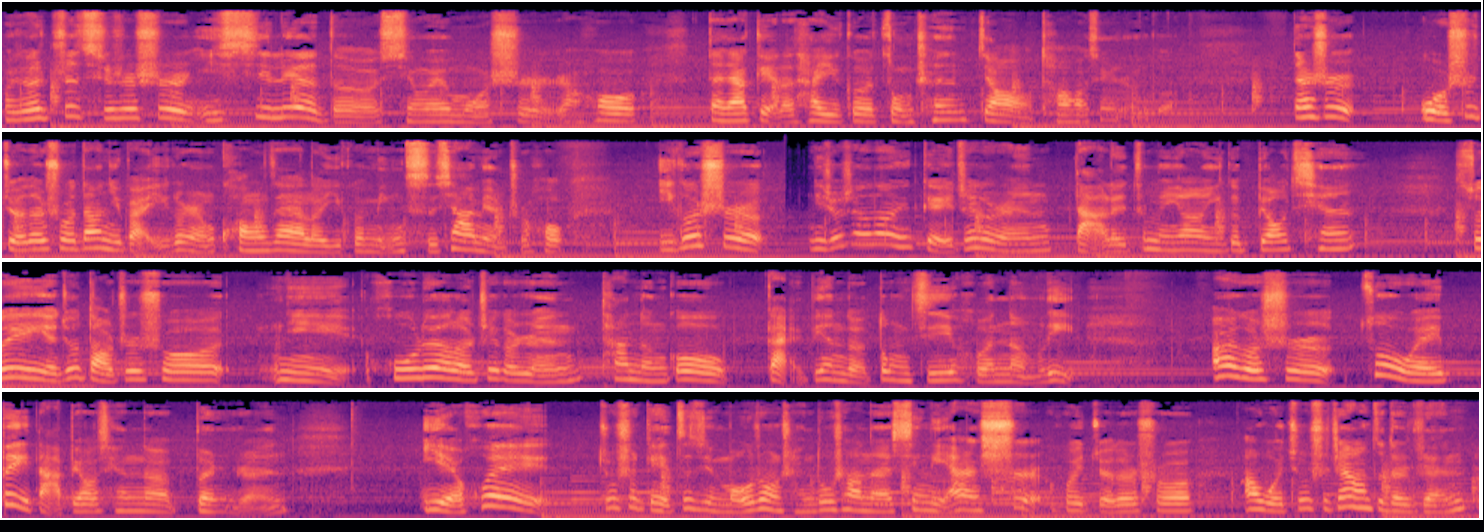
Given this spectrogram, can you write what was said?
我觉得这其实是一系列的行为模式，然后大家给了他一个总称叫讨好型人格。但是我是觉得说，当你把一个人框在了一个名词下面之后，一个是你就相当于给这个人打了这么样一个标签，所以也就导致说。你忽略了这个人他能够改变的动机和能力。二个是作为被打标签的本人，也会就是给自己某种程度上的心理暗示，会觉得说啊，我就是这样子的人，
